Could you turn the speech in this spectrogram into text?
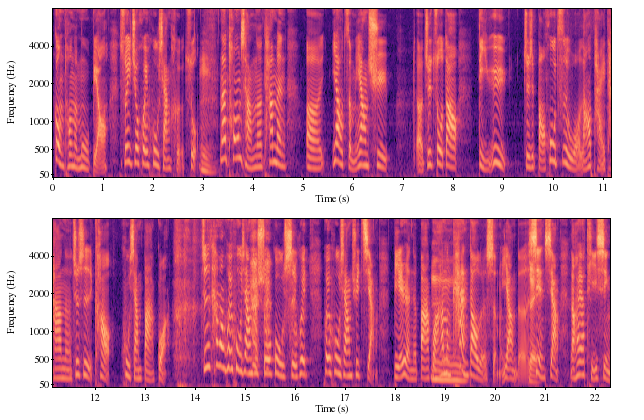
共通的目标，所以就会互相合作。嗯，那通常呢，他们呃要怎么样去呃就是做到抵御，就是保护自我，然后排他呢？就是靠互相八卦。就是他们会互相去说故事，会会互相去讲别人的八卦，他们看到了什么样的现象，然后要提醒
